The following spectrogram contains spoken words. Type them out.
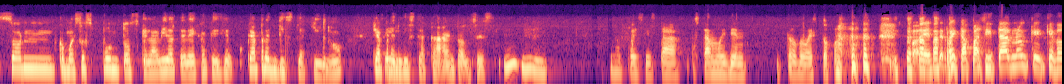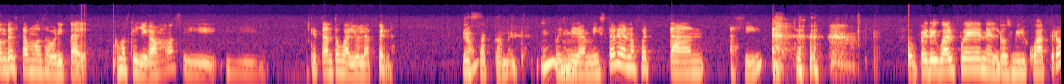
son como esos puntos que la vida te deja, que dice, ¿qué aprendiste aquí, no? ¿Qué aprendiste acá? Entonces, ujú. No, pues está, está muy bien todo esto. Este, recapacitar, ¿no? Que, que dónde estamos ahorita, cómo es que llegamos y, y qué tanto valió la pena. ¿no? exactamente. Pues Ujú. mira, mi historia no fue tan así, pero igual fue en el 2004.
